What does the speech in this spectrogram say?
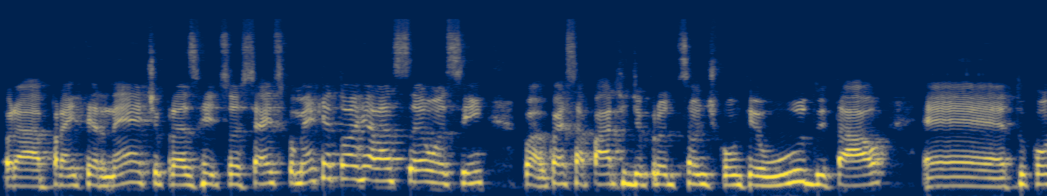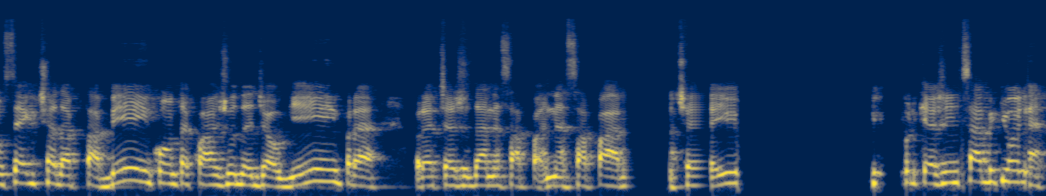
para a internet, para as redes sociais, como é que é a tua relação assim com, com essa parte de produção de conteúdo e tal? É, tu consegue te adaptar bem? Conta com a ajuda de alguém para te ajudar nessa, nessa parte aí? Porque a gente sabe que olha,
